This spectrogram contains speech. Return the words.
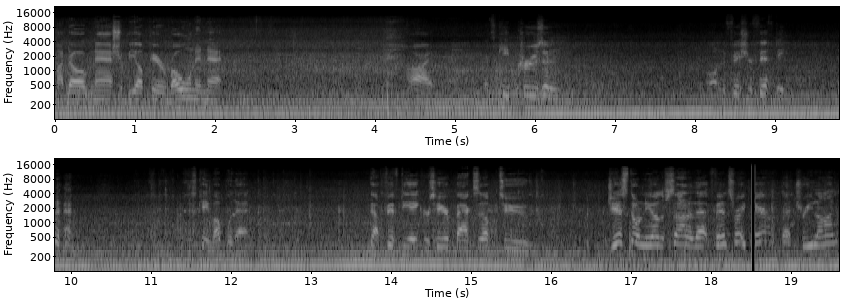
My dog Nash will be up here rolling in that. All right, let's keep cruising on the Fisher 50. I just came up with that. Got 50 acres here, backs up to just on the other side of that fence right there, that tree line.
